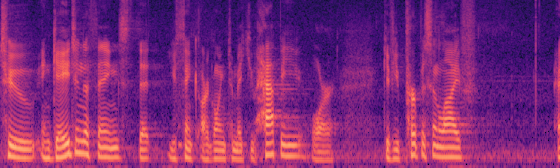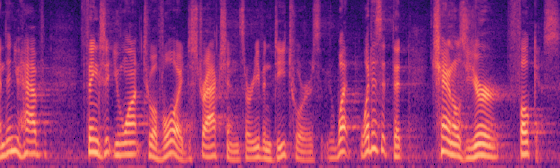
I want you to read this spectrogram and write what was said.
to engage in the things that you think are going to make you happy or give you purpose in life. And then you have things that you want to avoid, distractions or even detours. What, what is it that channels your focus?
